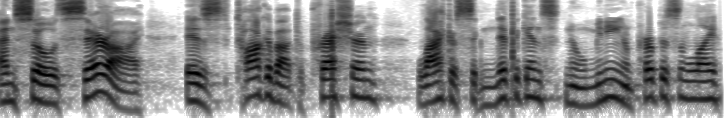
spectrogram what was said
And so Sarai is talk about depression, lack of significance, no meaning and purpose in life,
